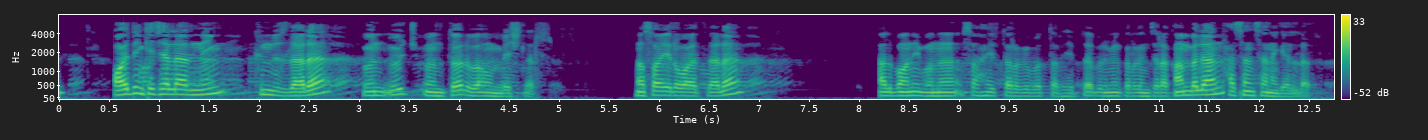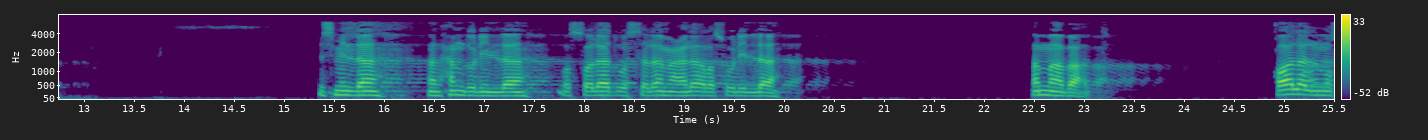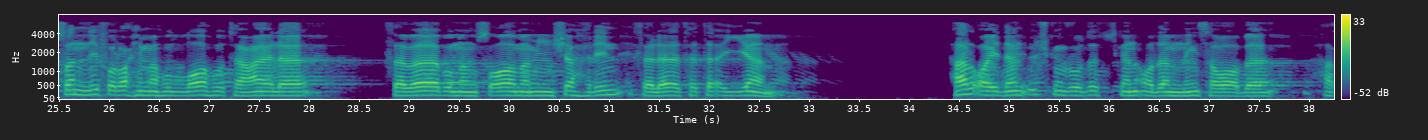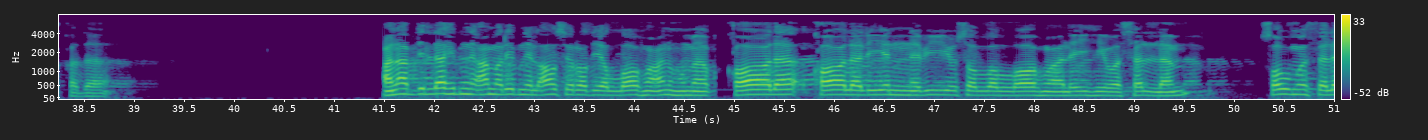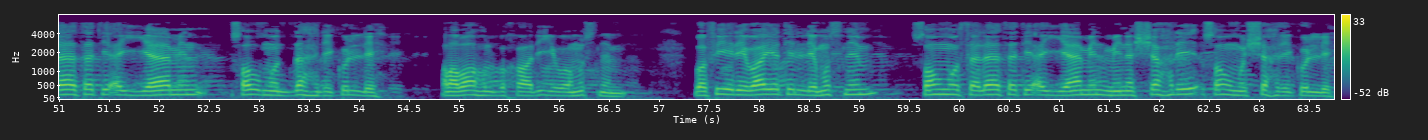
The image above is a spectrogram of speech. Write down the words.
Oydin kechalarning kunduzlari o'n uch o'n to'rt va o'n beshdir. Nasoiy rivoyatlari alboniy buni sahih targ'ibot tarhibda bir ming qirqinchi raqam bilan hasan sanaganlar. Bismillah alhamdulillah والصلاة والسلام على رسول الله أما بعد قال المصنف رحمه الله تعالى ثواب من صام من شهر ثلاثة أيام har oydan uch kun ro'za tutgan odamning savobi haqida عن عبد الله بن عمرو بن العاص رضي الله عنهما قال قال لي النبي صلى الله عليه وسلم صوم ثلاثة أيام صوم الدهر كله رواه البخاري ومسلم. وفي رواية لمسلم صوم ثلاثة أيام من الشهر صوم الشهر كله.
